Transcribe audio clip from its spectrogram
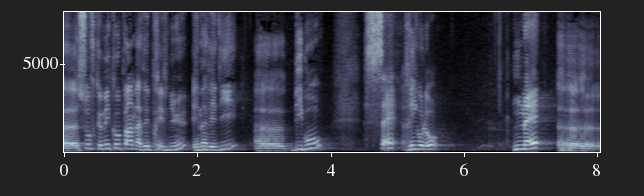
Euh, sauf que mes copains m'avaient prévenu et m'avaient dit euh, Bibou, c'est rigolo, mais euh,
